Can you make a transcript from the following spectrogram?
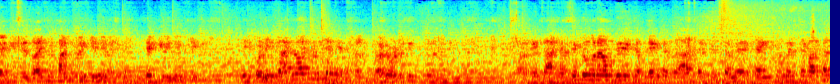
बैगी से तो आज तो खाने की नहीं मिलेगी देखी भी नहीं मिलेगी यही पड़ी गार्डन वाटर भी लगेगा गार्डन वाटर भी अरे गार्डन से क्यों बनाओगे जब लेंटर आजकल सिस्टम है? क्या इंटू का इस्तेमाल कर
